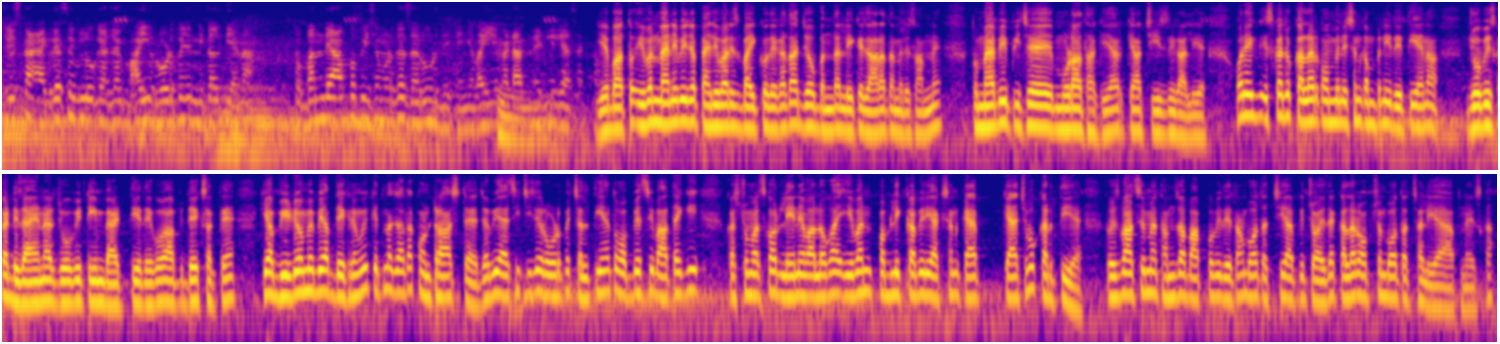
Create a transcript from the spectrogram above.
जो इसका एग्रेसिव लुक है, जब भाई रोड पे जब निकलती है ना तो बंदे आपको पीछे मुड़कर ज़रूर देखेंगे। भाई ये मैं हम्म। डेफिनेटली कह सकता हूँ। ये बात तो इवन मैंने भी जब पहली बार इस बाइक को देखा था जो बंदा लेके जा रहा था मेरे सामने तो मैं भी पीछे मुड़ा था कि यार क्या चीज़ निकाली है। और एक इसका जो कलर कॉम्बिनेशन कंपनी देती है ना जो भी इसका डिज़ाइनर जो भी टीम बैठती है देखो आप देख सकते हैं कि आप वीडियो में भी आप देख रहे होंगे कितना ज़्यादा कॉन्ट्रास्ट है। जब ये ऐसी चीज़ें रोड पर चलती हैं तो ऑब्वियस सी बात है कि कस्टमर्स का और लेने वालों का इवन पब्लिक का भी रिएक्शन कैच वो करती है। तो इस बात से मैं थम्स अप आपको भी देता हूँ। बहुत अच्छी आपकी चॉइस है। कलर ऑप्शन बहुत अच्छा लिया है आपने इसका।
